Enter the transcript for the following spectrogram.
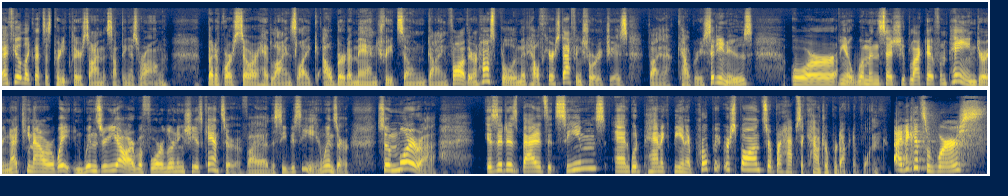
I feel like that's a pretty clear sign that something is wrong. But of course, so are headlines like Alberta man treats own dying father in hospital amid healthcare staffing shortages via Calgary City News, or you know, woman says she blacked out from pain during 19-hour wait in Windsor ER before learning she has cancer via the CBC in Windsor. So Moira, is it as bad as it seems? And would panic be an appropriate response or perhaps a counterproductive one? I think it's worse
